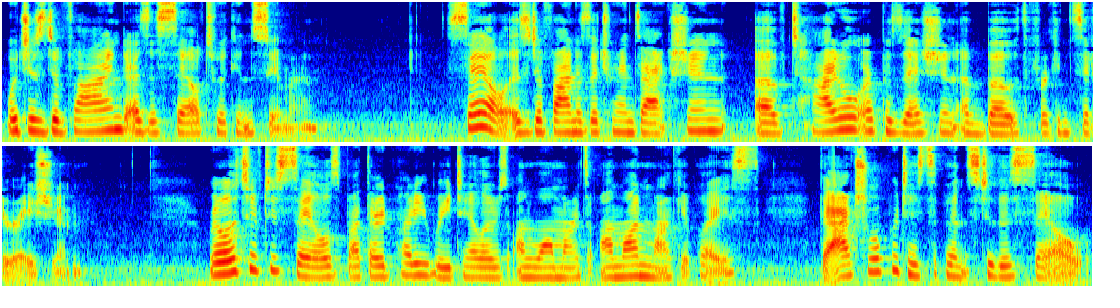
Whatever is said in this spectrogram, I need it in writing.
which is defined as a sale to a consumer. Sale is defined as a transaction of title or possession of both for consideration. Relative to sales by third party retailers on Walmart's online marketplace, the actual participants to this sale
